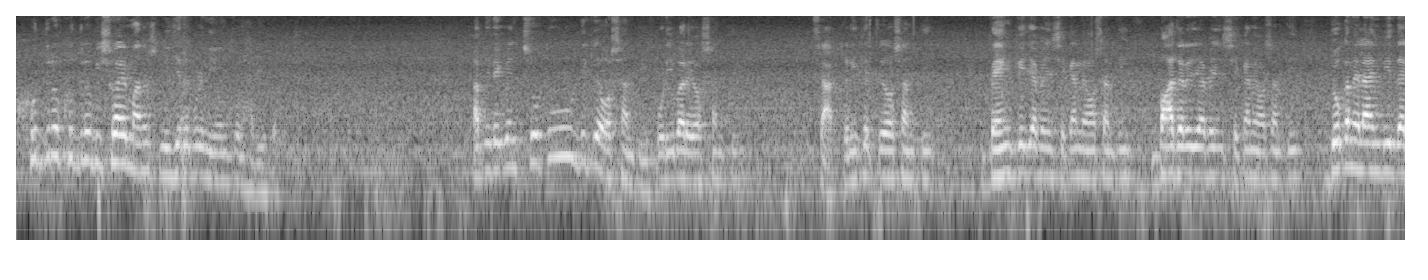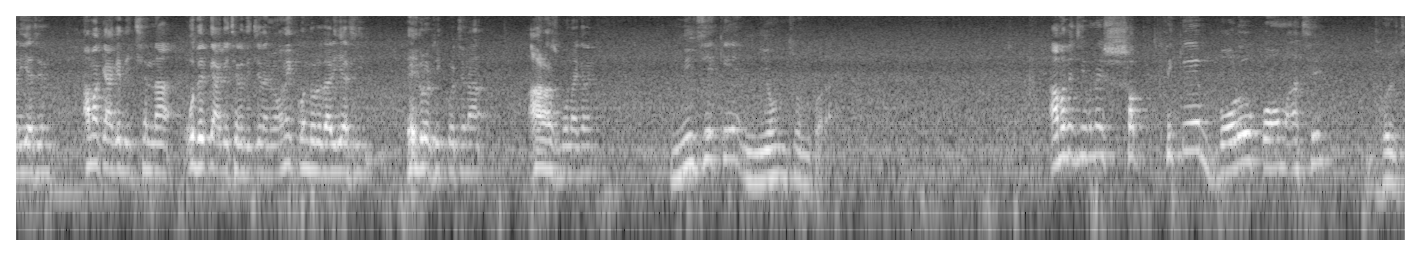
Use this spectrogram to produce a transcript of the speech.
ক্ষুদ্র ক্ষুদ্র বিষয়ে মানুষ নিজের উপরে নিয়ন্ত্রণ হারিয়ে ফেলে। আপনি দেখবেন চতুর্দিকে অশান্তি, পরিবারে অশান্তি। চাকরি ক্ষেত্রে অশান্তি, ব্যাংকে যাবেন সেখানে অশান্তি, বাজারে যাবেন সেখানে অশান্তি, দোকানে লাইন দিয়ে দাঁড়িয়ে আছেন, আমাকে আগে দিচ্ছেন না, ওদেরকে আগে ছেড়ে দিচ্ছেন, আমি অনেকক্ষণ ধরে দাঁড়িয়ে আছি, এগুলো ঠিক করছে না, আর আসব না এখানে। নিজেকে নিয়ন্ত্রণ করা। আমাদের জীবনের সব থেকে বড় কম আছে ধৈর্য,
